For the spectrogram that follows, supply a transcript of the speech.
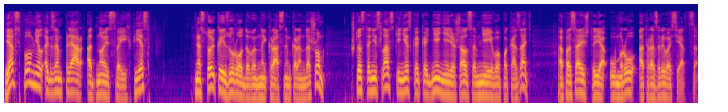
Я вспомнил экземпляр одной из своих пьес, настолько изуродованный красным карандашом, что Станиславский несколько дней не решался мне его показать, опасаясь, что я умру от разрыва сердца.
